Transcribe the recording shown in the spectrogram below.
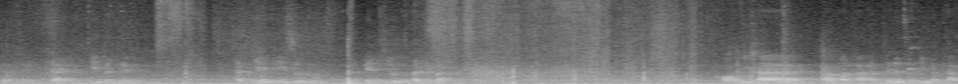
เกิดใจที่มันหนึ่งชัดเจนที่สุดมันเป็นจุดปฏิบัติของวิชาธรรมฐานเจริญสติปัฏฐาน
